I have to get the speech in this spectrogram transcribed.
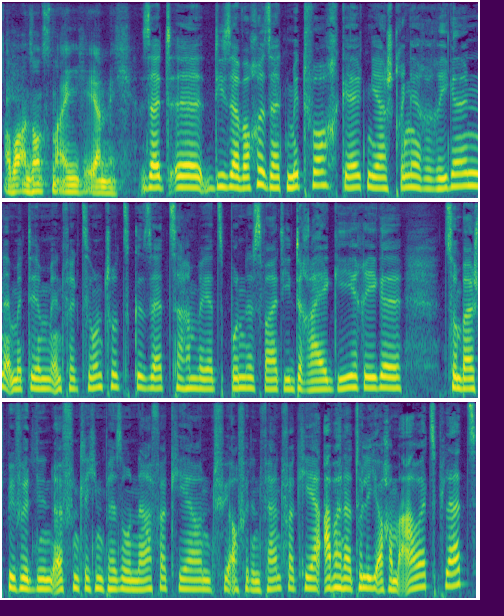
Aber ansonsten eigentlich eher nicht. Seit äh, dieser Woche, seit Mittwoch, gelten ja strengere Regeln. Mit dem Infektionsschutzgesetz haben wir jetzt bundesweit die 3G-Regel, zum Beispiel für den öffentlichen Personennahverkehr und für, auch für den Fernverkehr, aber natürlich auch am Arbeitsplatz.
